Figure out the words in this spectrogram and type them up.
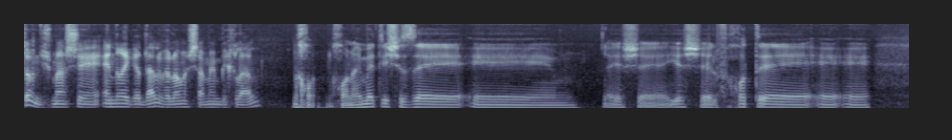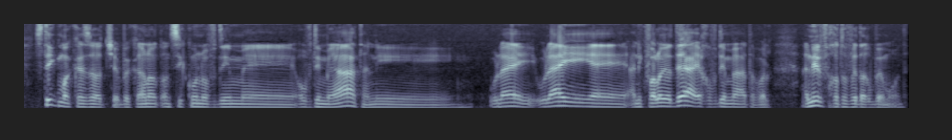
טוב, נשמע שאין רגע דל ולא משעמם בכלל. נכון, נכון, האמת היא שזה, אה, יש, אה, יש לפחות אה, אה, אה, סטיגמה כזאת שבקרנות הון סיכון עובדים, אה, עובדים מעט, אני אולי, אולי, אה, אני כבר לא יודע איך עובדים מעט, אבל אני לפחות עובד הרבה מאוד.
